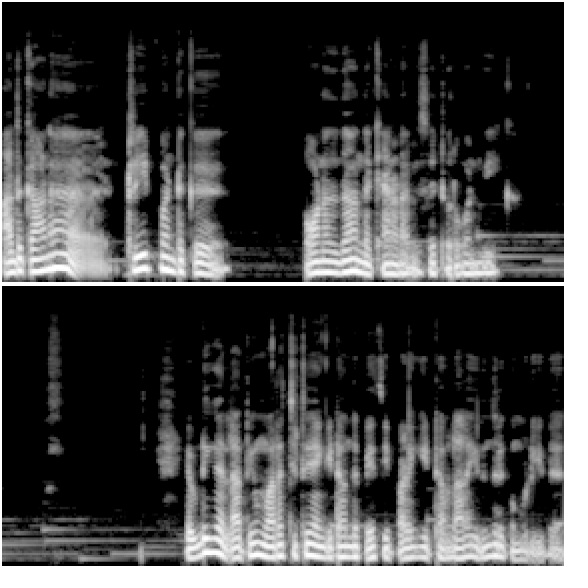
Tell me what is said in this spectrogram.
அதுக்கான ட்ரீட்மெண்ட்டுக்கு போனது தான் அந்த கேனடா விசிட் ஒரு ஒன் வீக் எப்படிங்க எல்லாத்தையும் மறைச்சிட்டு என்கிட்ட வந்து பேசி பழகிட்டு அவளால் இருந்திருக்க முடியுது?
